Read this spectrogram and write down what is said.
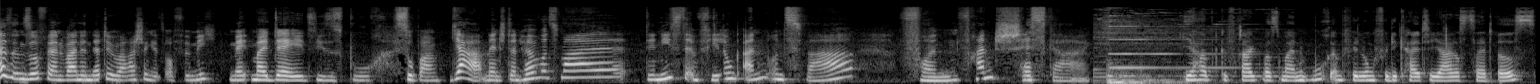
Also insofern war eine nette Überraschung jetzt auch für mich. Made My Day, dieses Buch. Super. Ja, Mensch, dann hören wir uns mal die nächste Empfehlung an und zwar von Francesca. Ihr habt gefragt, was meine Buchempfehlung für die kalte Jahreszeit ist.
